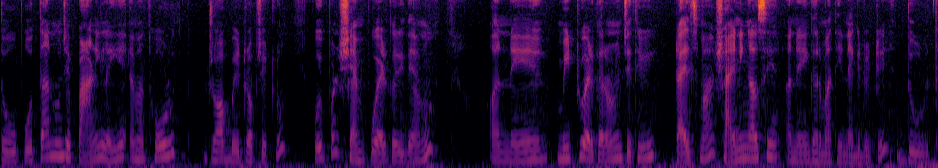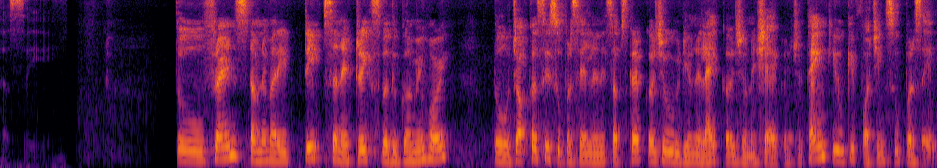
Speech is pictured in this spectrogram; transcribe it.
તો પોતાનું જે પાણી લઈએ એમાં થોડું ડ્રોપ બે ડ્રોપ જેટલું કોઈ પણ શેમ્પૂ એડ કરી દેવાનું અને મીઠું એડ કરવાનું જેથી ટાઇલ્સમાં શાઇનિંગ આવશે અને ઘરમાંથી નેગેટિવિટી દૂર થશે. તો ફ્રેન્ડ્સ તમને મારી ટિપ્સ અને ટ્રિક્સ બધું ગમ્યું હોય તો ચોક્કસથી સુપર સેલને સબસ્ક્રાઈબ કરજો, વિડીયોને લાઇક કરજો અને શેર કરજો. Thank you keep watching super સેલ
